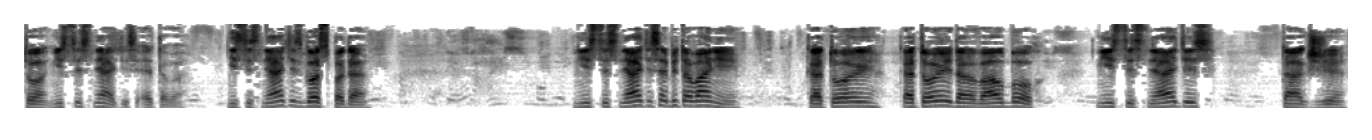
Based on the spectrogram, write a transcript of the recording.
то не стесняйтесь этого. Не стесняйтесь Господа. Не стесняйтесь обетований, которые, которые давал Бог. Не стесняйтесь также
